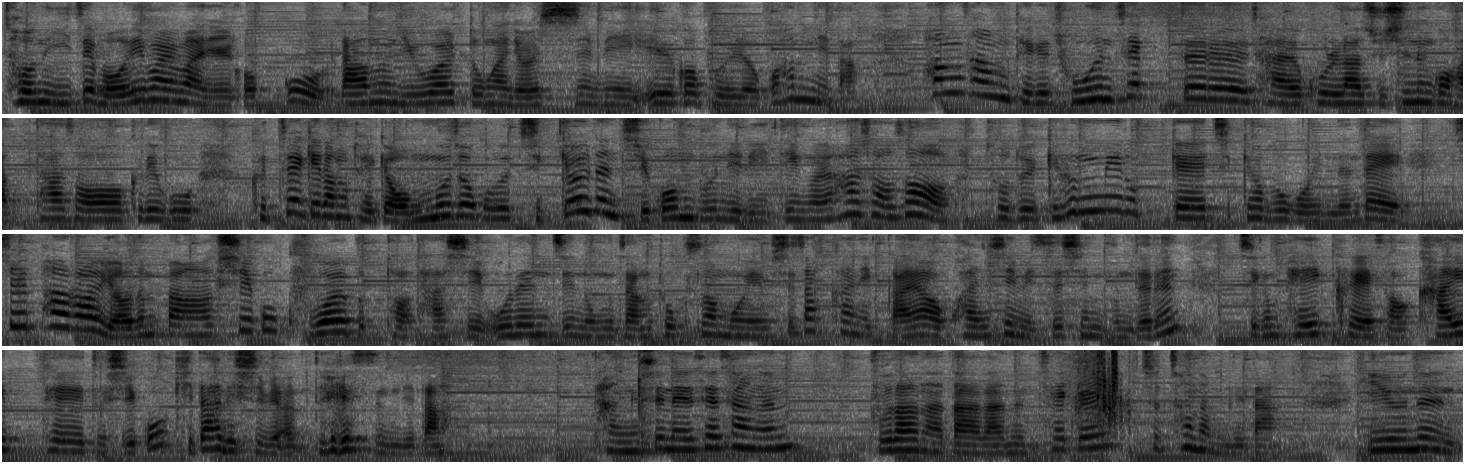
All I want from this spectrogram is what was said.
저는 이제 머리말만 읽었고 남은 6월 동안 열심히 읽어보려고 합니다. 항상 되게 좋은 책들을 잘 골라주시는 것 같아서 그리고 그 책이랑 되게 업무적으로 직결된 직원분이 리딩을 하셔서 저도 이렇게 흥미롭게 지켜보고 있는데 7, 8월 여름방학 쉬고 9월부터 다시 오렌지 농장 독서 모임 시작하니까요. 관심 있으신 분들은 지금 베이크에서 가입해 두시고 기다리시면 되겠습니다. 당신의 세상은 불안하다라는 책을 추천합니다. 이유는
